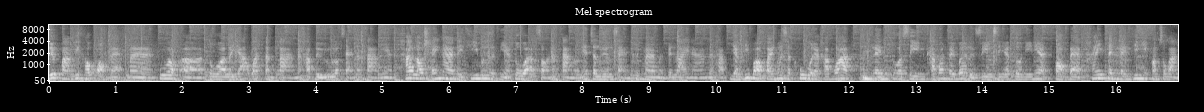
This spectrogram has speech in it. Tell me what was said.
ด้วยความที่เขาออกแบบมาพวกตัวระยะวัดต่างๆนะครับหรือรูรับแสงต่างๆเนี่ยถ้าเราใช้งานในที่มืดเนี่ยตัวอักษรต่างๆ เหล่านี้จะเรืองแสงขึ้นมาเหมือนเป็นลายน้ำนะครับอย่างที่บอกไปเมื่อสักครู่นะครับว่าเลนส์ตัวซีนคาร์บอนไฟเบอร์หรือ Scene CF ตัวนี้เนี่ยออกแบบให้เป็นเลนส์ที่มีความสว่าง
